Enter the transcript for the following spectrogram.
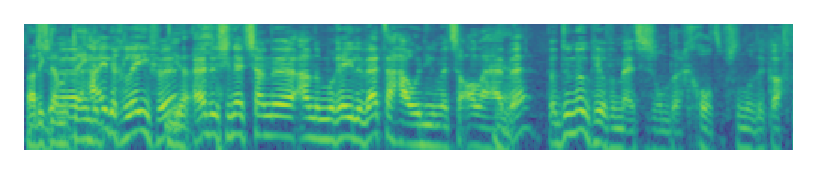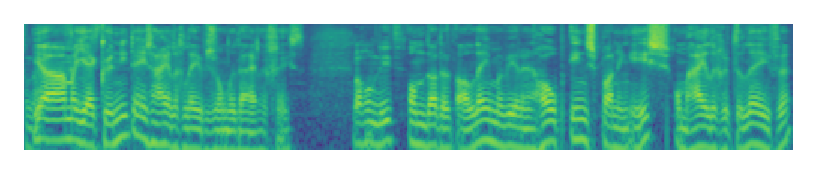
Laat ik dan Dus, eh, meteen... de- heilig leven, Ja. hè, dus je net aan de, aan de morele wetten houden die we met z'n allen hebben. Dat doen ook heel veel mensen zonder God of zonder de kracht van de Ja, maar jij kunt niet eens heilig leven zonder de Heilige Geest. Waarom niet? Omdat het alleen maar weer een hoop inspanning is om heiliger te leven.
